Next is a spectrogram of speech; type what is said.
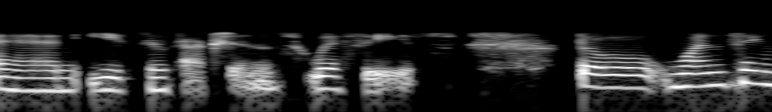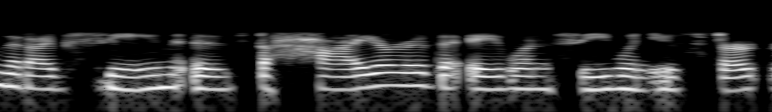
and yeast infections with these. So one thing that I've seen is the higher the A1C when you start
